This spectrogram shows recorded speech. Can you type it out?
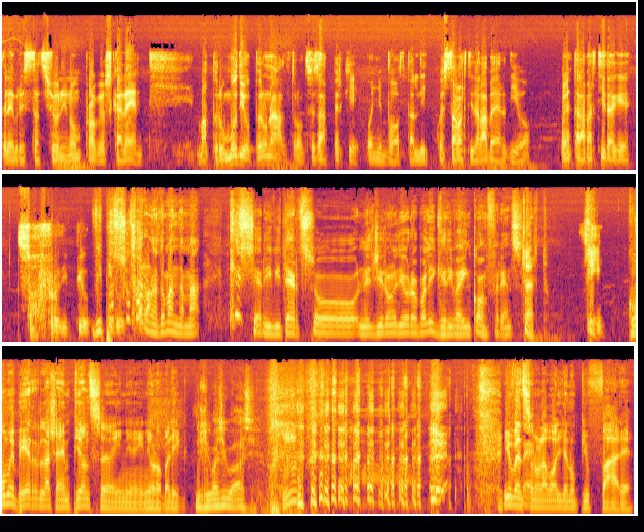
delle prestazioni non proprio scadenti, ma per un motivo o per un altro, non si sa perché ogni volta lì questa partita la perdi io. Ovviamente la partita che soffro di più. Vi posso fare una domanda, ma che se arrivi terzo nel girone di Europa League arriva in conference? Certo. Sì. sì. Come per la Champions in, in Europa League. Dici quasi quasi. Mm? Io penso Beh. non la vogliano più fare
